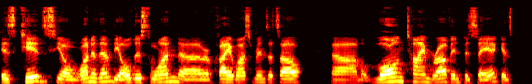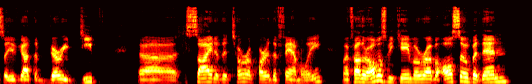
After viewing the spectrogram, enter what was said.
his kids, you know, one of them, the oldest one, uh, Rav Chaim Wasserman Zatzal, um, long time Rav in Passaic, and so you've got the very deep uh, side of the Torah part of the family. My father almost became a Rav also, but then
